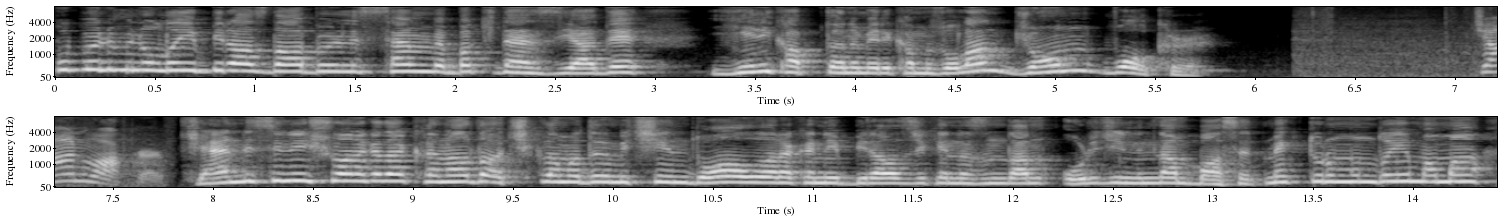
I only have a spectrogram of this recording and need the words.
bu bölümün olayı biraz daha böyle Sam ve Bucky'den ziyade yeni Kaptan Amerika'mız olan John Walker. John Walker. Kendisini şu ana kadar kanalda açıklamadığım için doğal olarak hani birazcık en azından orijininden bahsetmek durumundayım ama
